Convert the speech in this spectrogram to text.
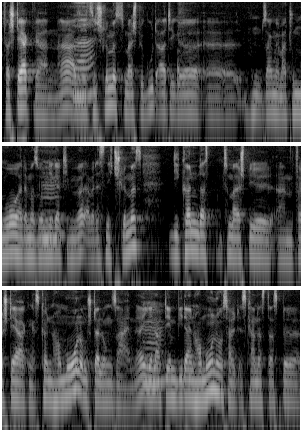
verstärkt werden. Ne? Also das ist nichts Schlimmes, zum Beispiel gutartige, äh, sagen wir mal Tumor, hat immer so einen Mhm. negativen Wert, aber das ist nichts Schlimmes. Die können das zum Beispiel ähm, verstärken. Es können Hormonumstellungen sein. Ne? Mhm. Je nachdem, wie dein Hormonhaushalt ist, kann das das be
